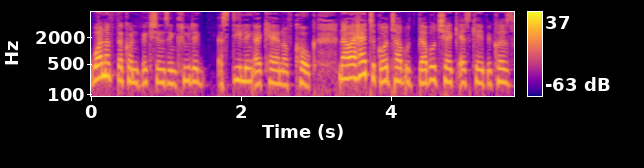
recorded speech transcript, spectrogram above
One of the convictions included stealing a can of Coke. Now, I had to go double, double check SK because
